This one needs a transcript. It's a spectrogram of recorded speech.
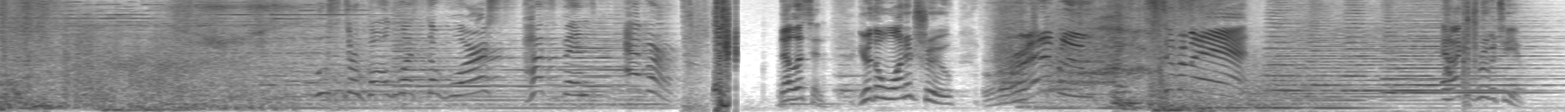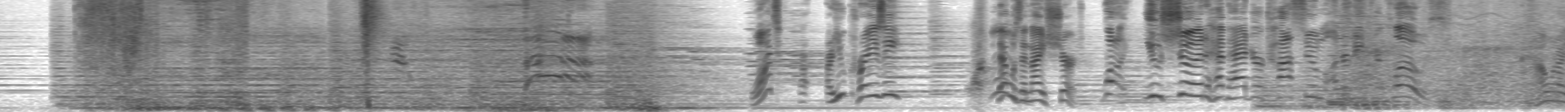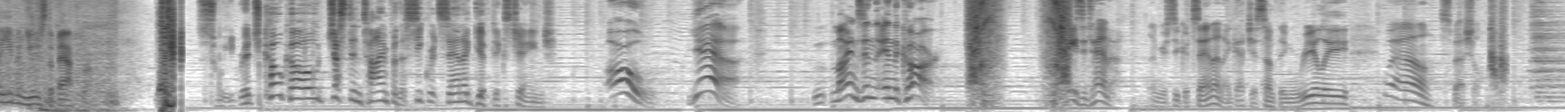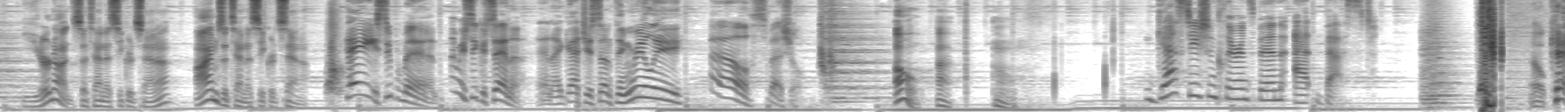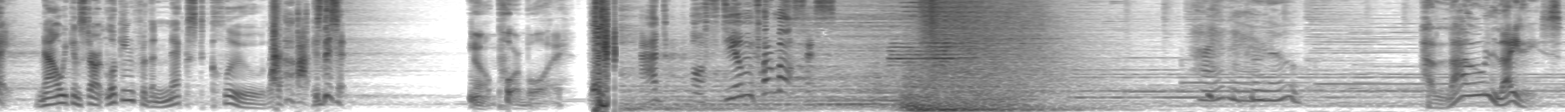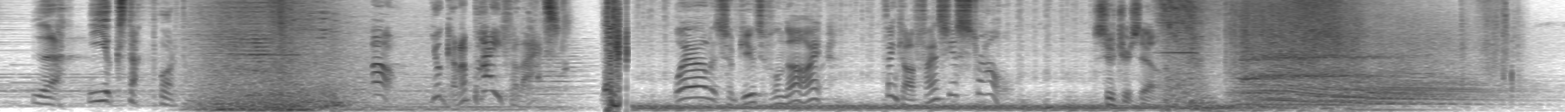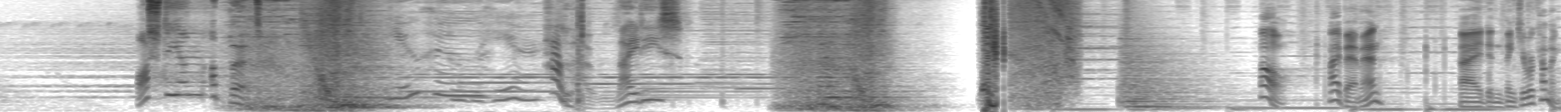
Now listen, you're the one and true red and blue Superman! And I can prove it to you. What? Are, are you crazy? That was a nice shirt. Well, you should have had your costume underneath your clothes. How would I even use the bathroom? Sweet Rich Cocoa, just in time for the Secret Santa gift exchange. Oh, yeah. M- mine's in, in the car. Hey, Zatanna. I'm your Secret Santa, and I got you something really, well, special. You're not Zatanna's Secret Santa. I'm Zatanna's Secret Santa. Hey, Superman. I'm your Secret Santa, and I got you something really, well, special. Oh, uh, oh. Gas station clearance bin at best. Okay, now we can start looking for the next clue. Ah, is this it? No, poor boy. Ad ostium formosus. Hi there. Hello. Hello, ladies. Ugh, yuck port. Oh, you're gonna pay for that. Well, it's a beautiful night. Think I fancy a stroll. Suit yourself. Ostium abertum. You over here. Hello, ladies. Oh, hi, Batman. I didn't think you were coming.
